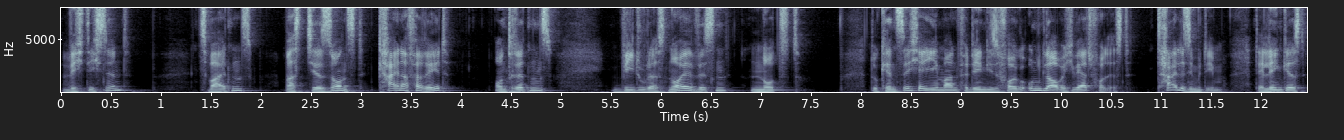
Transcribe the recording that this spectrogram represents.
wichtig sind. Zweitens, was dir sonst keiner verrät. Und drittens, wie du das neue Wissen nutzt. Du kennst sicher jemanden, für den diese Folge unglaublich wertvoll ist. Teile sie mit ihm. Der Link ist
